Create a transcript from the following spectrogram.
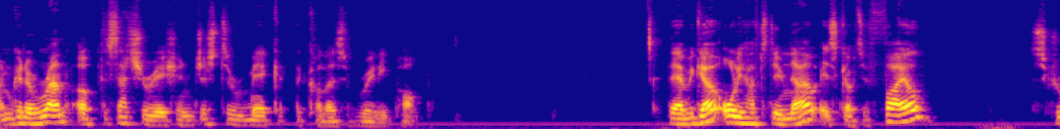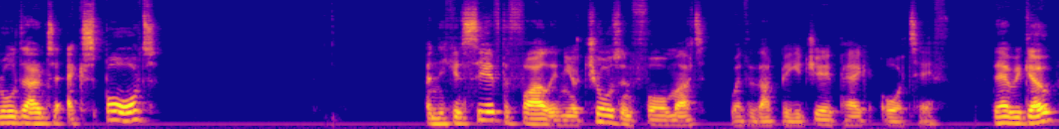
I'm going to ramp up the saturation just to make the colours really pop. There we go. All you have to do now is go to File, Scroll down to export and you can save the file in your chosen format, whether that be a JPEG or TIFF. There we go,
